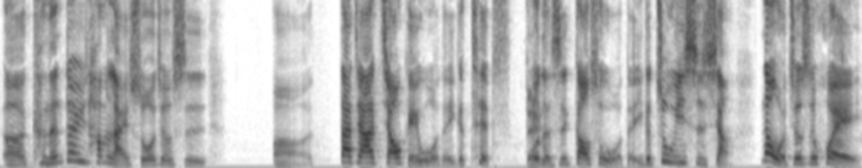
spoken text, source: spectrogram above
呃，可能对于他们来说，就是呃，大家教给我的一个 tips，或者是告诉我的一个注意事项，那我就是会。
